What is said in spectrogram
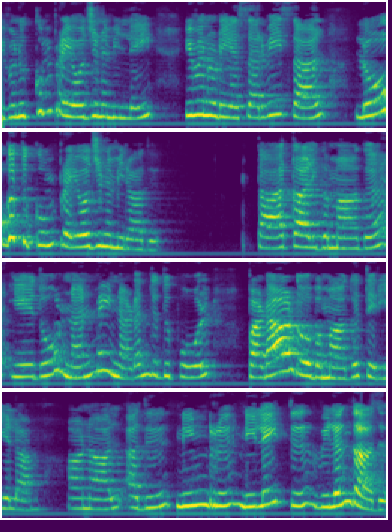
இவனுக்கும் பிரயோஜனமில்லை. இவனுடைய சர்வீஸால் லோகத்துக்கும் பிரயோஜனமிராது. தற்காலிகமாக ஏதோ நன்மை நடந்தது போல் படாடோபமாக தெரியலாம். ஆனால் அது நின்று நிலைத்து விளங்காது.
